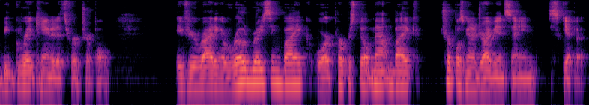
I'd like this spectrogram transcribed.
be great candidates for a triple. If you're riding a road racing bike or a purpose built mountain bike, triple is going to drive you insane. Skip it.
